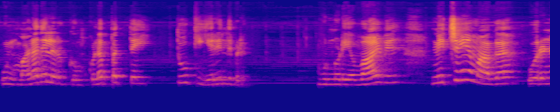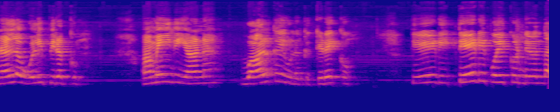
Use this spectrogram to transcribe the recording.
உன் மனதில் இருக்கும் குழப்பத்தை தூக்கி எறிந்துவிடு உன்னுடைய வாழ்வில் நிச்சயமாக ஒரு நல்ல ஒளி பிறக்கும். அமைதியான வாழ்க்கை உனக்கு கிடைக்கும். தேடி தேடி போய்கொண்டிருந்த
